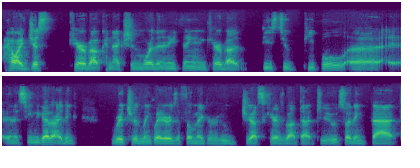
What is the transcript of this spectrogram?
how i just care about connection more than anything and care about these two people uh in a scene together i think richard linklater is a filmmaker who just cares about that too so i think that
